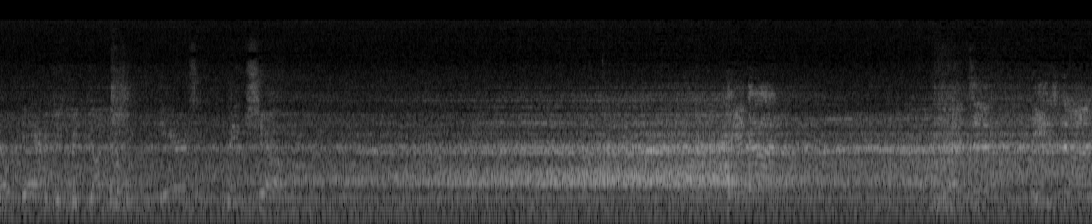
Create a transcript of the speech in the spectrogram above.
No damage has been done to him. Here's Big Show. Hang on. That's it. He's done.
